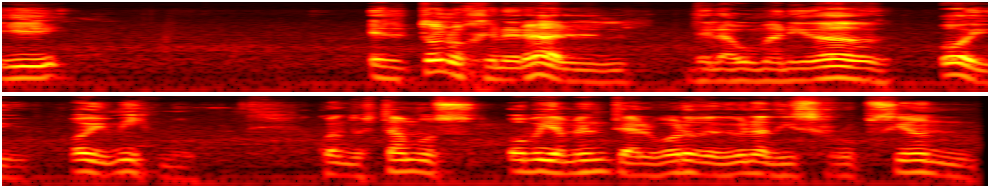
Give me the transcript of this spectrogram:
y el tono general de la humanidad hoy, hoy mismo cuando estamos obviamente al borde de una disrupción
